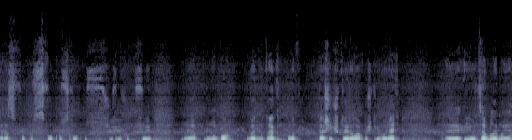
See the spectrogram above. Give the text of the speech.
Зараз фокус, фокус, фокус. Щось не фокусує. Ну я думаю, о, видно, так? От, перші чотири лампочки горять. Е, І оця блимає.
